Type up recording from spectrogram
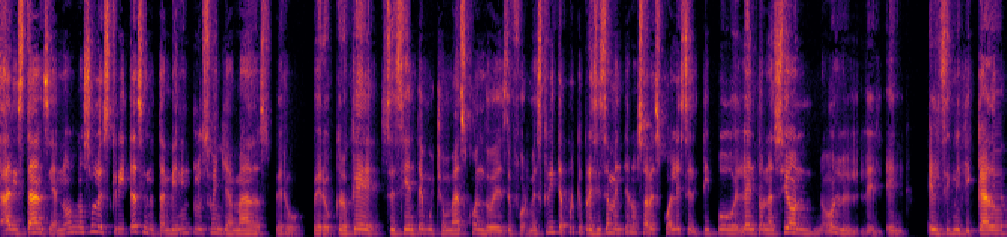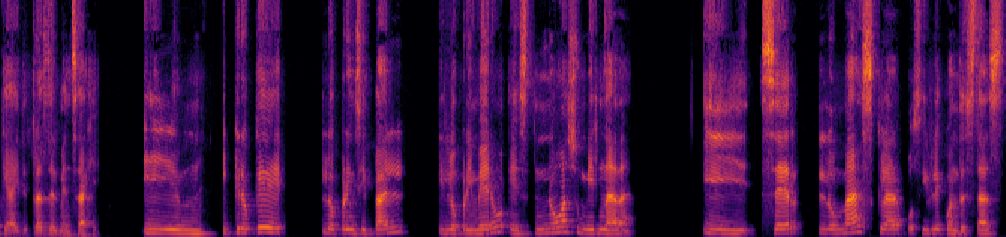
a, distancia, ¿no? No solo escrita, sino también incluso en llamadas, pero, pero creo que se siente mucho más cuando es de forma escrita, porque precisamente no sabes cuál es el tipo, la entonación, ¿no? El, el, el significado que hay detrás del mensaje. Y, mm, y creo que lo principal y lo primero es no asumir nada y ser lo más claro posible cuando estás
